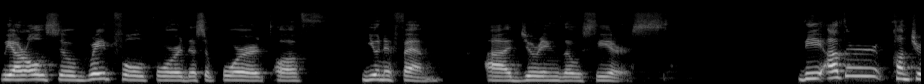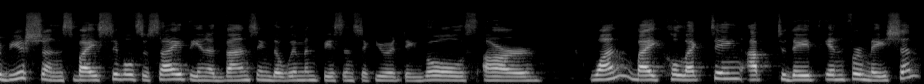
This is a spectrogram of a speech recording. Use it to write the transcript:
We are also grateful for the support of UNIFEM uh, during those years. The other contributions by civil society in advancing the women, peace, and security goals are one, by collecting up to date information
